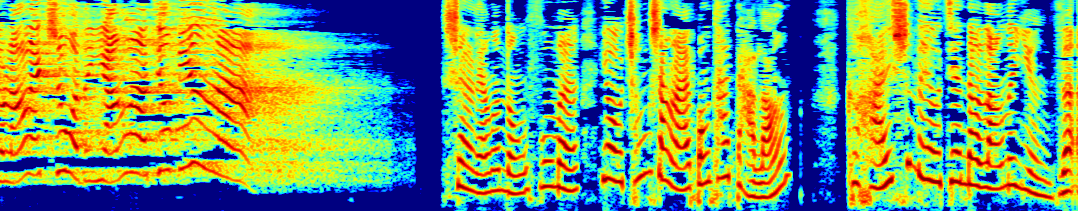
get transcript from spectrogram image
有狼来吃我的羊了！救命啊！”善良的农夫们又冲上来帮他打狼，可还是没有见到狼的影子。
